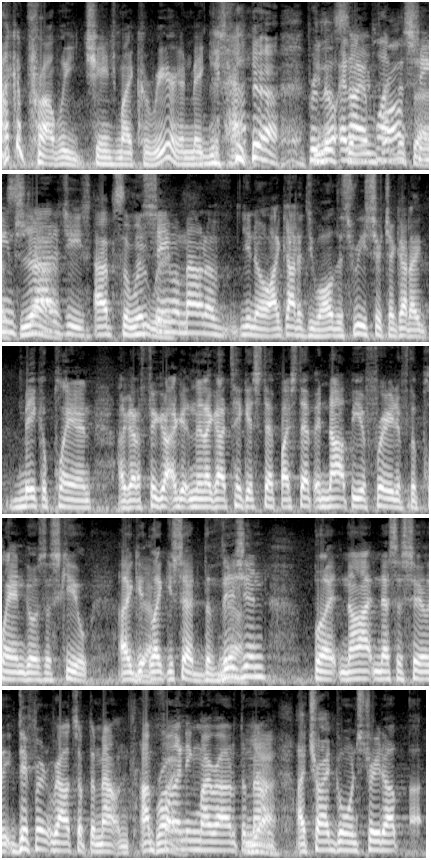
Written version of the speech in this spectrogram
I could probably change my career and make this happen. Yeah, for you know, the and I same applied the same process. Yeah, strategies. absolutely. The same amount of, you know, I got to do all this research. I got to make a plan. I got to figure out, I get, and then I got to take it step by step and not be afraid if the plan goes askew. I get, Yeah. like you said, the vision, but not necessarily different routes up the mountain. I'm Right. finding my route up the mountain. Yeah. I tried going straight up.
